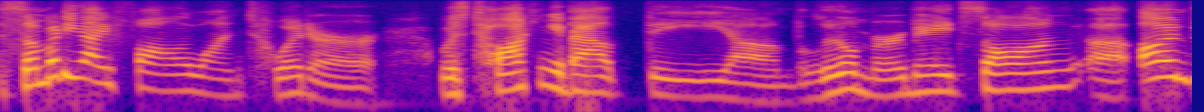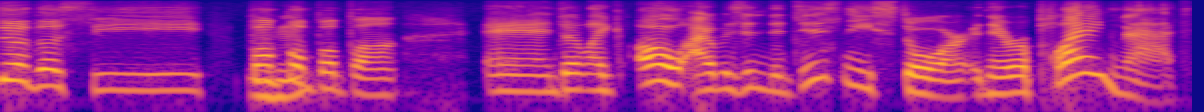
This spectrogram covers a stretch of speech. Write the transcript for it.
somebody I follow on Twitter was talking about the um, Little Mermaid song uh, "Under the Sea." Bum, mm-hmm. bum, bum, bum. And they're like, "Oh, I was in the Disney store and they were playing that."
